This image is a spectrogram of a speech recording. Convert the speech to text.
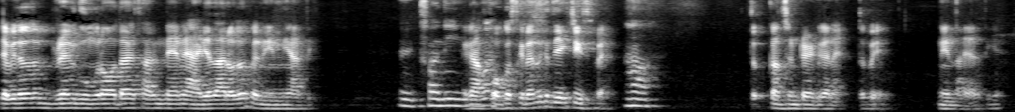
جب ادھر برین گھوم رہا ہوتا ہے سارے نئے نئے آئیڈیاز آ رہے ہوتے ہیں پھر نیند نہیں آتی ایک فنی اگر آپ فوکس کریں نا کسی ایک چیز پہ ہاں تو کنسنٹریٹ کریں تو پھر نیند آ جاتی ہے اس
